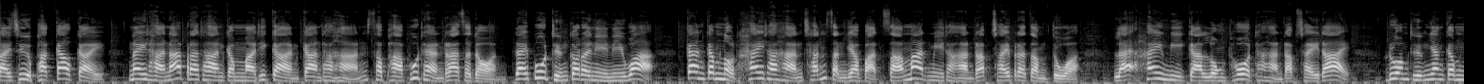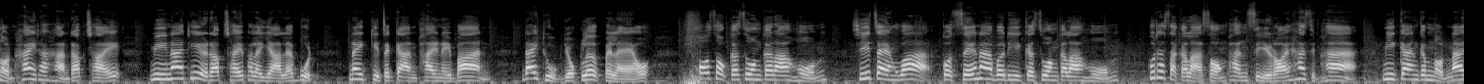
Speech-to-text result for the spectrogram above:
รายชื่อพักเก้าวไก่ ในฐานะประธานกรรมาธิการการทหารสภาผู้แทนราษฎร ได้พูดถึงกรณีนี้ว่า การกำหนดให้ทหารชั้นสัญญาบัตรสามารถมีทหารรับใช้ประจำตัว และให้มีการลงโทษทหารรับใช้ได้ รวมถึงยังกำหนดให้ทหารรับใช้ มีหน้าที่รับใช้ภรรยาและบุตร ในกิจการภายในบ้าน ได้ถูกยกเลิกไปแล้วโฆษกกระทรวงกลาโหม ชี้แจงว่ากฎเสนาบดีกระทรวงกลาโหม พุทธศักราช 2455 มีการกำหนดหน้า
